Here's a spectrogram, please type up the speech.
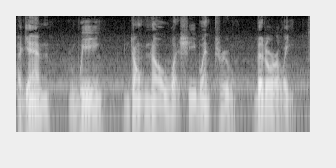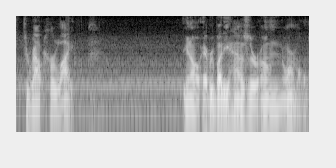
again, we don't know what she went through literally throughout her life. You know, everybody has their own normal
